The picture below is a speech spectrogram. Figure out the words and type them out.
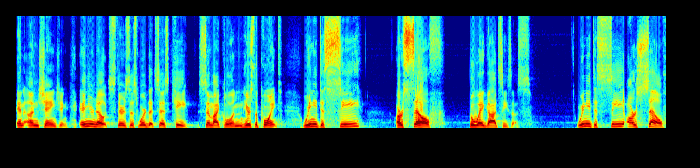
and unchanging. In your notes, there's this word that says key, semicolon. And here's the point we need to see ourselves the way God sees us. We need to see ourselves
